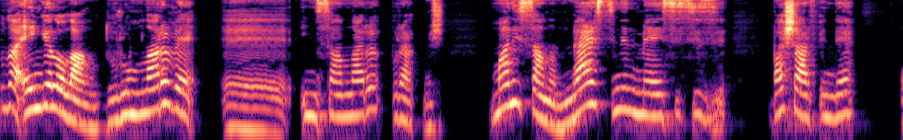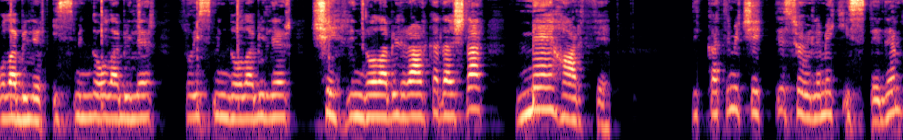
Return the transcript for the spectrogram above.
Buna engel olan durumları ve e, insanları bırakmış. Manisa'nın, Mersin'in M'si baş harfinde olabilir, isminde olabilir, soy isminde olabilir, şehrinde olabilir arkadaşlar. M harfi. Dikkatimi çekti, söylemek istedim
